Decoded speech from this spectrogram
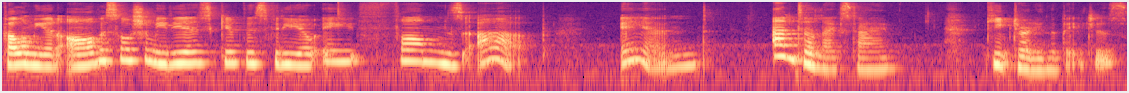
Follow me on all the social medias. Give this video a thumbs up. And until next time, keep turning the pages.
